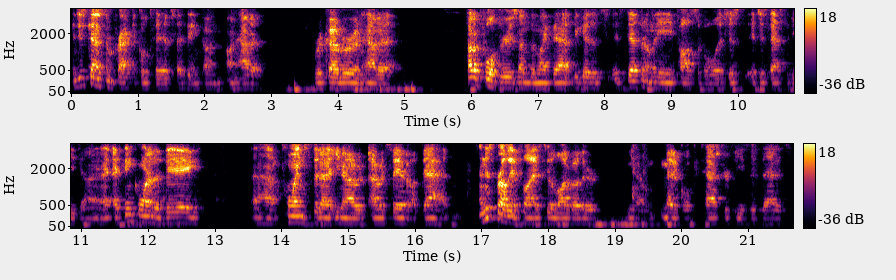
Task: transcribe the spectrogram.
and just kind of some practical tips, I think, on, on how to, recover and how to how to pull through something like that because it's it's definitely possible. It just it just has to be done. And I, I think one of the big uh, points that I you know I would I would say about that, and this probably applies to a lot of other you know medical catastrophes, is that it's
